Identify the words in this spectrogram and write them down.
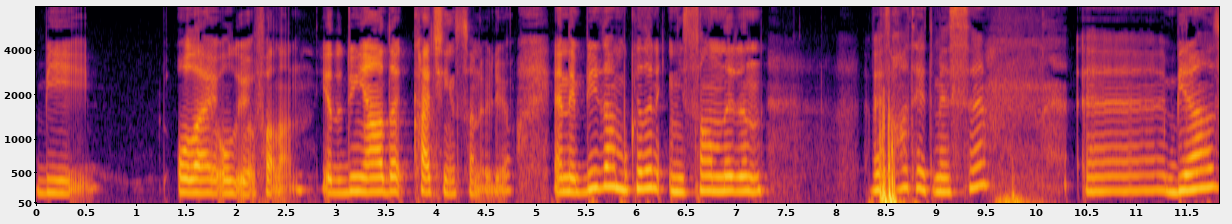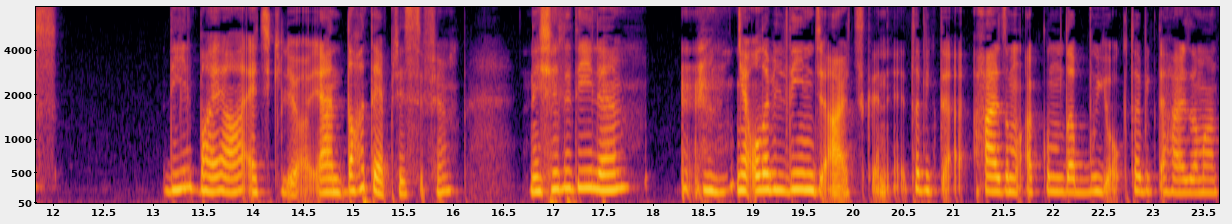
bir olay oluyor falan. Ya da dünyada kaç insan ölüyor. Yani birden bu kadar insanların vefat etmesi e, biraz değil bayağı etkiliyor. Yani daha depresifim. Neşeli değilim. yani olabildiğince artık hani tabii ki de her zaman aklımda bu yok. Tabii ki de her zaman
